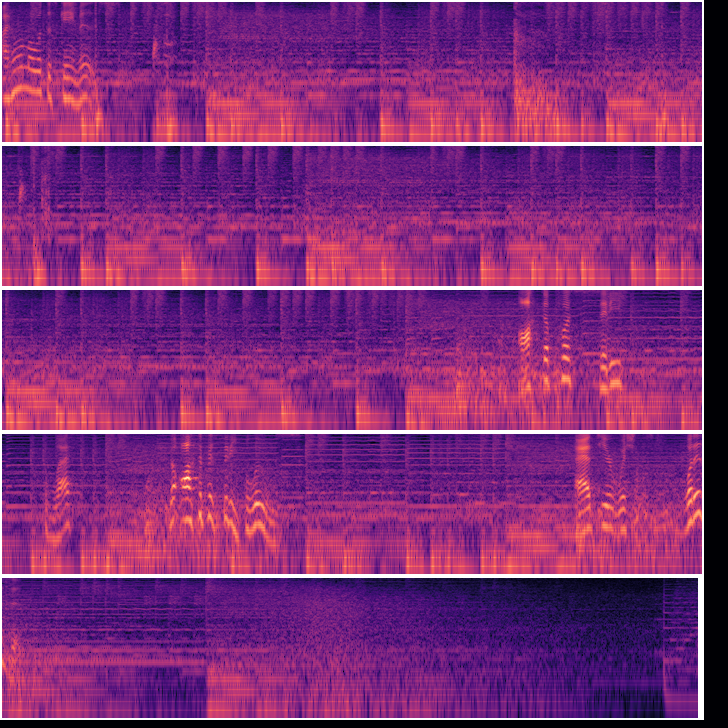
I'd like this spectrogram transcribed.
I don't know what this game is. Octopus City Blues? The Octopus City Blues. Add to your wish list. What is it?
